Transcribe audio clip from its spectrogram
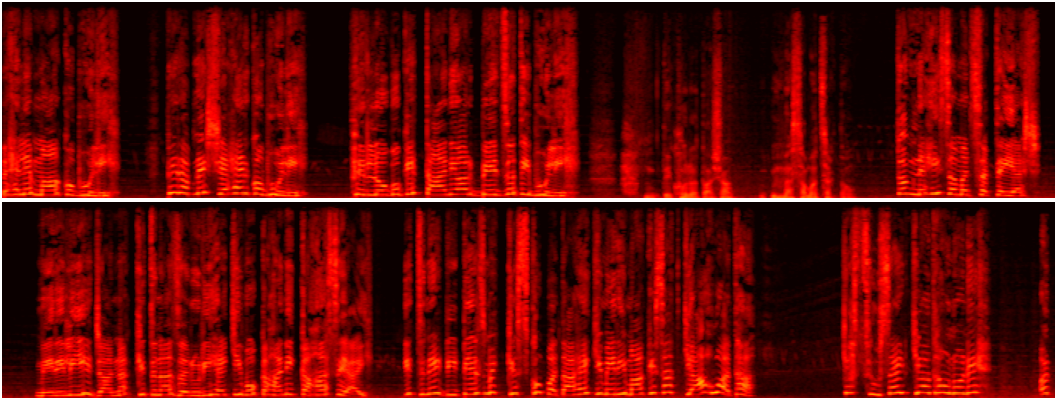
पहले माँ को भूली फिर अपने शहर को भूली फिर लोगों के ताने और बेइज्जती भूली। देखो नताशा मैं समझ सकता हूँ। तुम नहीं समझ सकते यश। मेरे लिए ये जानना कितना ज़रूरी है कि वो कहानी कहाँ से आई। इतने डिटेल्स में किसको पता है कि मेरी माँ के साथ क्या हुआ था? क्या सुसाइड किया था उन्होंने? और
